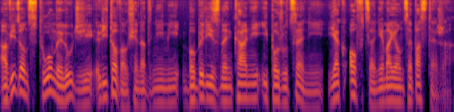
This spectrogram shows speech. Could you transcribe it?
A widząc tłumy ludzi, litował się nad nimi, bo byli znękani i porzuceni, jak owce nie mające pasterza.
